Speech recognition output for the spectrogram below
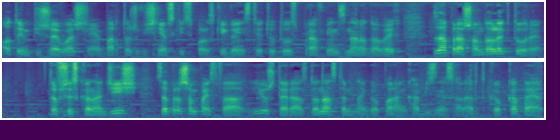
O tym pisze właśnie Bartosz Wiśniewski z Polskiego Instytutu Spraw Międzynarodowych. Zapraszam do lektury. To wszystko na dziś. Zapraszam Państwa już teraz do następnego poranka biznesalert.pl.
